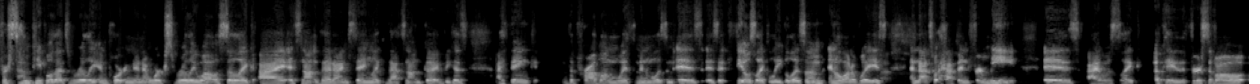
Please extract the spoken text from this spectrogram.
for some people that's really important and it works really well so like i it's not that i'm saying like that's not good because i think the problem with minimalism is is it feels like legalism in a lot of ways yes. and that's what happened for me is I was like, okay, first of all,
